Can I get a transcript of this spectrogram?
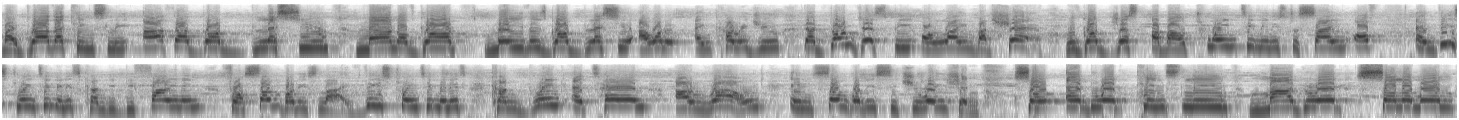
My brother Kingsley Arthur, God bless you, man of God. Mavis, God bless you. I want to encourage you that don't just be online but share. We've got just about 20 minutes to sign off. And these 20 minutes can be defining for somebody's life. These 20 minutes can bring a turn around in somebody's situation. So, Edward Kingsley, Margaret, Solomon,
